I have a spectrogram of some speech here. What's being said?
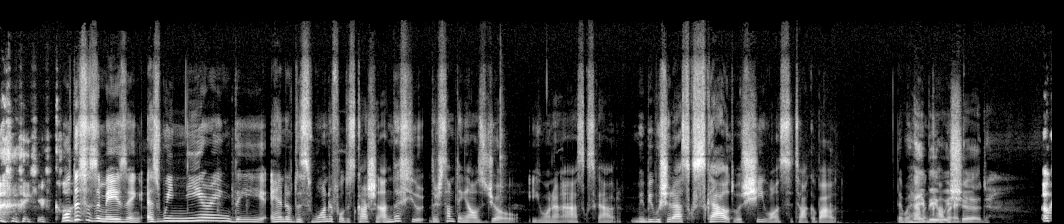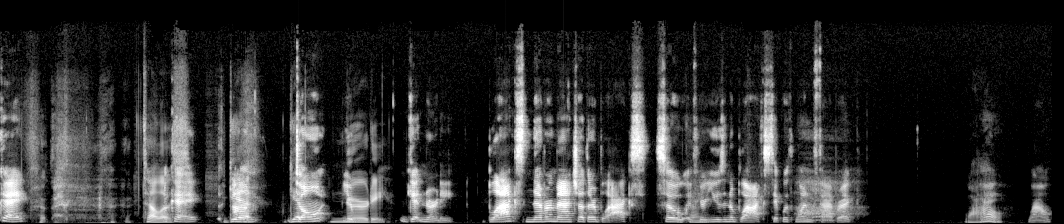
Your Well, this is amazing. As we nearing the end of this wonderful discussion, unless you there's something else, Joe, you want to ask Scout. Maybe we should ask Scout what she wants to talk about that we haven't Maybe covered. we should. Okay. Tell us. Okay. Get Um, get don't- nerdy. get nerdy. Blacks never match other blacks. So if you're using a black, stick with one fabric. Wow. Wow.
